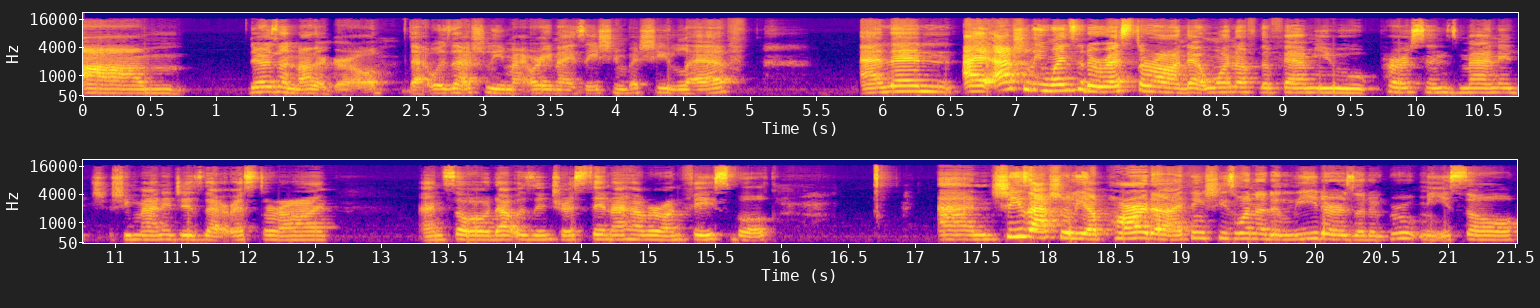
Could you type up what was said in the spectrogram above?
Um, there's another girl that was actually in my organization, but she left. And then I actually went to the restaurant that one of the FAMU persons manage. She manages that restaurant. And so that was interesting. I have her on Facebook and she's actually a part of i think she's one of the leaders of the GroupMe. so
